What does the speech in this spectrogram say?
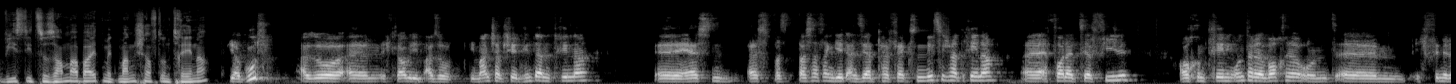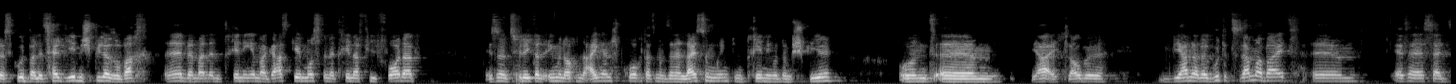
wie ist die Zusammenarbeit mit Mannschaft und Trainer? Ja, gut. Also ähm, ich glaube, die, also die Mannschaft steht hinter dem Trainer. Äh, er ist, ein, er ist was, was, das angeht, ein sehr perfektionistischer Trainer. Äh, er fordert sehr viel, auch im Training unter der Woche. Und ähm, ich finde das gut, weil es hält jeden Spieler so wach. Ne? Wenn man im Training immer Gas geben muss, wenn der Trainer viel fordert, ist natürlich dann irgendwann auch ein Eigenanspruch, dass man seine Leistung bringt im Training und im Spiel. Und ähm, ja, ich glaube, wir haben da eine gute Zusammenarbeit. Ähm, er ist seit,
